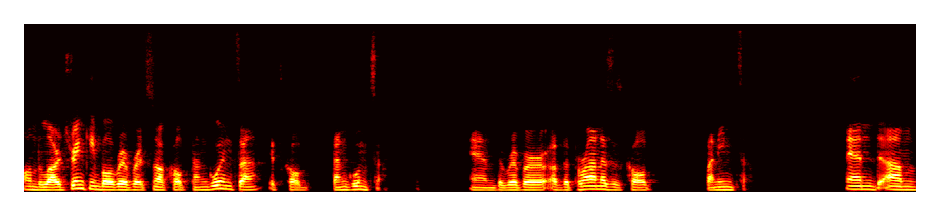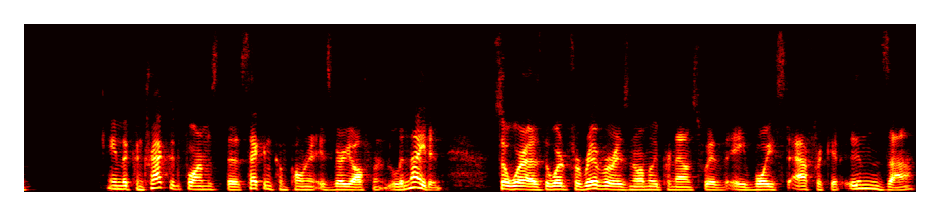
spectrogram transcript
on the large drinking bowl river. It's not called Tanguenza, it's called Tangunza. And the river of the Paranas is called Paninza. And um, in the contracted forms, the second component is very often lenited. So whereas the word for river is normally pronounced with a voiced affricate unza,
